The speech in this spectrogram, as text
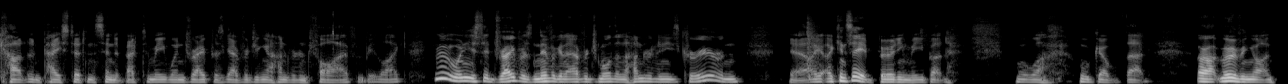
cut and paste it and send it back to me when Draper's averaging 105 and be like, remember when you said Draper's never going to average more than 100 in his career? And yeah, I, I can see it burning me, but we'll, uh, we'll go with that. All right, moving on.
